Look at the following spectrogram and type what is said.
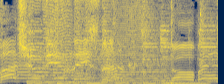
бачу вірний знак. Добре,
